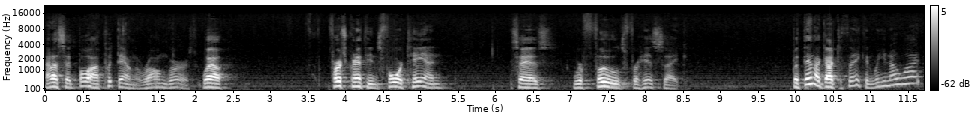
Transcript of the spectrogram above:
And I said, boy, I put down the wrong verse. Well, 1 Corinthians 4.10 says, we're fools for his sake. But then I got to thinking, well, you know what?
